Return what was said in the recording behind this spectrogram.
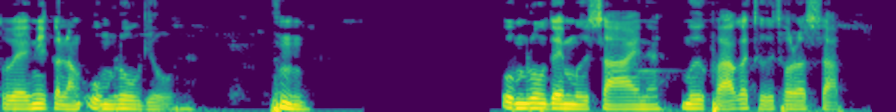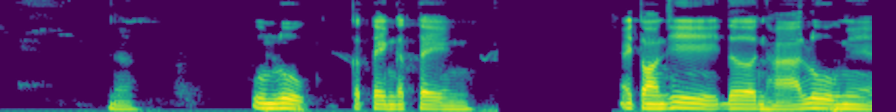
ตัวเองนี่กำลังอุ้มลูกอยู่อุ้มลูกด้วยมือซ้ายนะ มือขวาก็ถือโทรศัพท์ นะอุ้มลูกกระเตงกระเตงไอตอนที่เดินหาลูกเนี่ย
